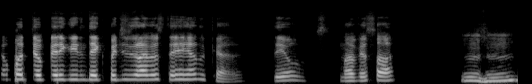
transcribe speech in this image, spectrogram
Eu botei o Peregrine Deck pra desvirar meus terrenos, cara. Deus, uma vez só. Uhum.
